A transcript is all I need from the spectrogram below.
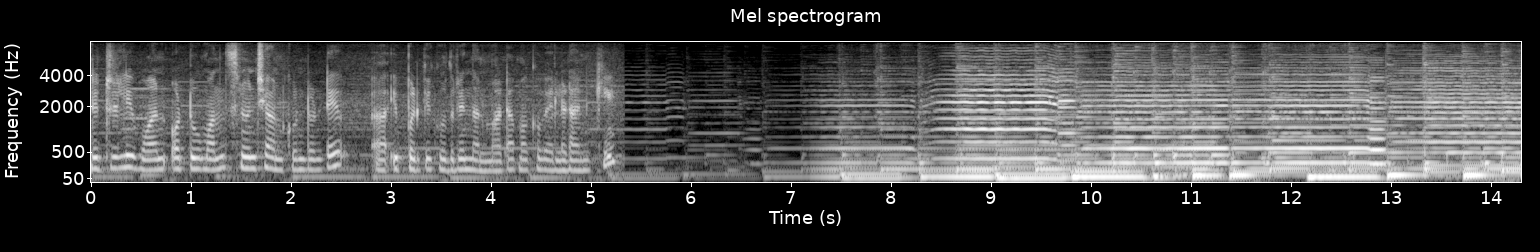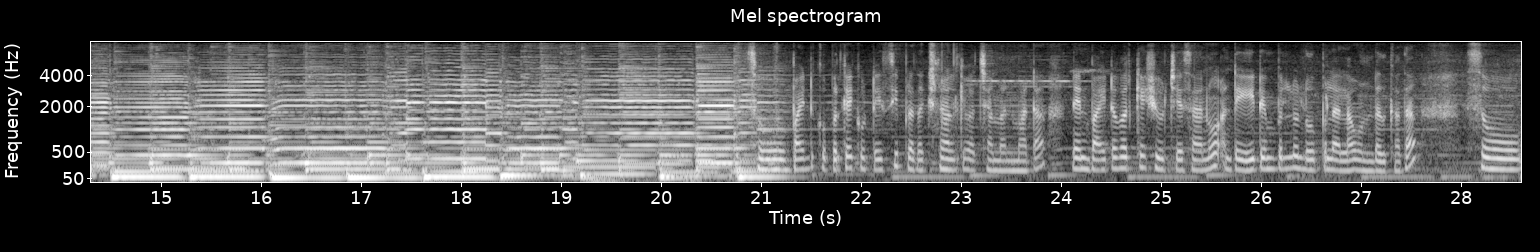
Literally one or two months నుంచి అనుకుంటుంటే ఇప్పటికీ కుదిరిందనమాట మాకు వెళ్ళడానికి. కొబ్బరికాయ కొట్టేసి ప్రదక్షిణాలకి వచ్చామన్నమాట. నేను బయట వరకే షూట్ చేశాను. అంటే ఏ టెంపుల్లో లోపల ఎలా ఉండదు కదా. సో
